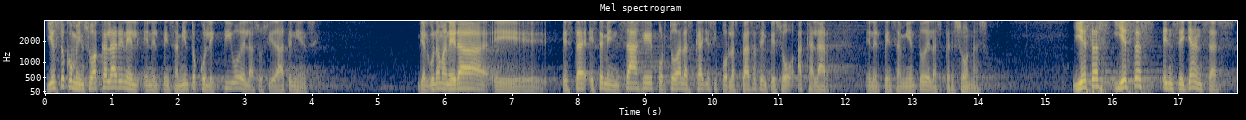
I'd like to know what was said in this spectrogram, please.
Y esto comenzó a calar en el, en el pensamiento colectivo de la sociedad ateniense. De alguna manera, eh, este mensaje por todas las calles y por las plazas empezó a calar en el pensamiento de las personas. Y estas, y estas enseñanzas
